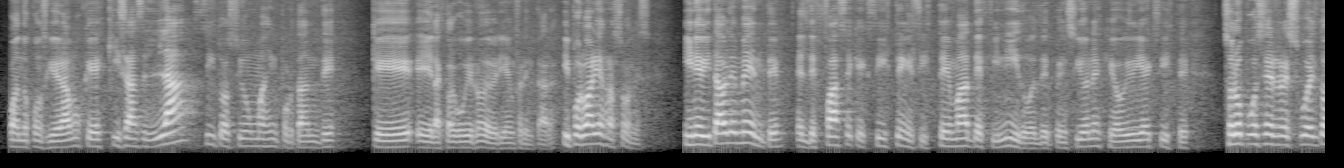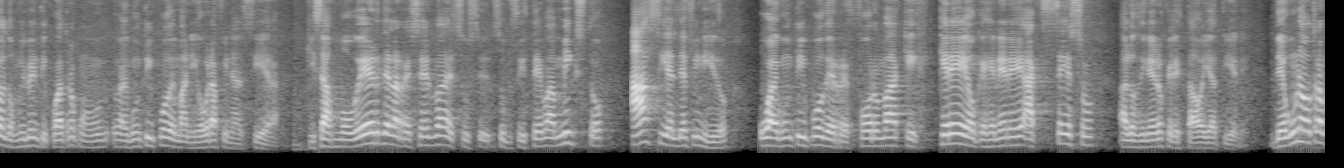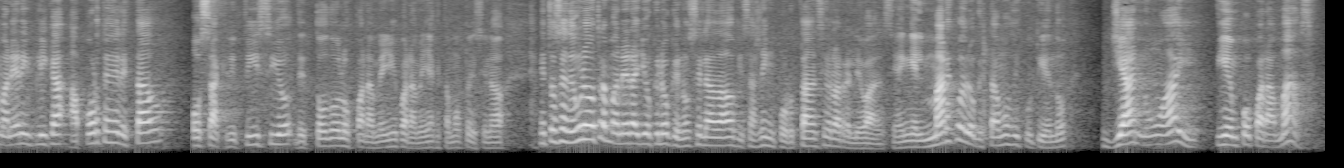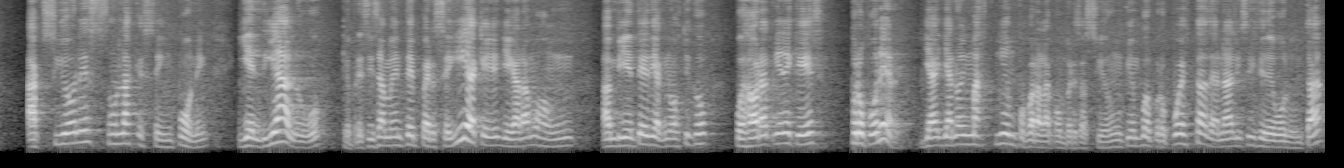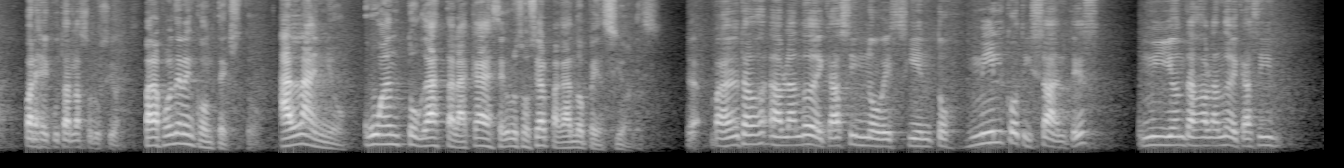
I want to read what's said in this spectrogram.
cuando consideramos que es quizás la situación más importante que el actual gobierno debería enfrentar. Y por varias razones. Inevitablemente, el desfase que existe en el sistema definido, el de pensiones que hoy día existe, solo puede ser resuelto al 2024 con algún tipo de maniobra financiera. Quizás mover de la reserva del subsistema mixto hacia el definido o algún tipo de reforma que creo que genere acceso a los dineros que el Estado ya tiene. De una u otra manera implica aportes del Estado o sacrificio de todos los panameños y panameñas que estamos pensionados. Entonces, de una u otra manera, yo creo que no se le ha dado quizás la importancia o la relevancia. En el marco de lo que estamos discutiendo, ya no hay tiempo para más. Acciones son las que se imponen y el diálogo, que precisamente perseguía que llegáramos a un ambiente de diagnóstico, pues ahora tiene que es proponer. Ya, ya no hay más tiempo para la conversación, un tiempo de propuesta, de análisis y de voluntad para ejecutar la solución. Para poner en contexto, al año, ¿cuánto gasta la Caja de Seguro Social pagando pensiones? Estamos hablando de casi 900 mil cotizantes, un millón, estás hablando de casi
